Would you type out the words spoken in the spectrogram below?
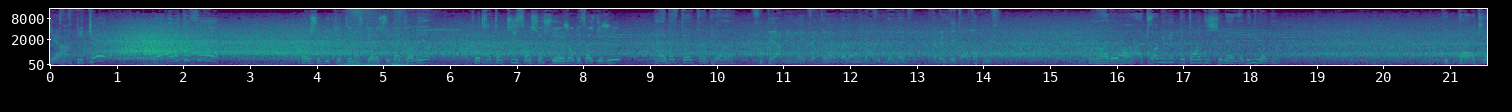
Gérard Piquet. Et elle fond. Ouais, ce but qui a été marqué à la suite d'un corner. faut être attentif hein, sur ce genre de phase de jeu. Ah, belle tête, hein, Pierre. hein. Superbe, il met exactement le ballon où il a envie de le mettre. Très belle détente en plus. On aura droit à 3 minutes de temps additionnel, au minimum. Hein. De tacle.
